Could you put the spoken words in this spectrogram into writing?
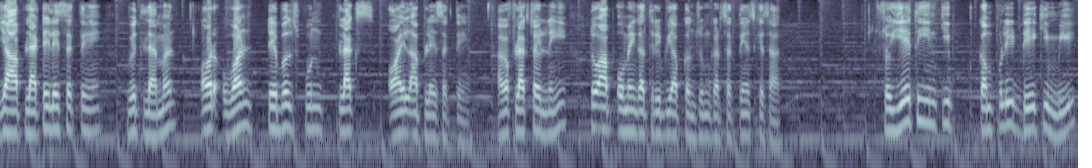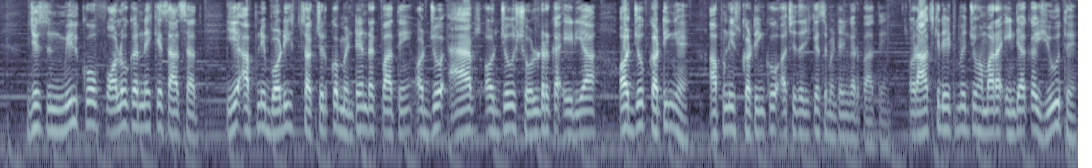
या आप लैटे ले सकते हैं विथ लेमन और one table spoon flax oil आप ले सकते हैं। अगर फ्लैक्स ऑयल नहीं तो आप ओमेगा थ्री भी आप कंज्यूम कर सकते हैं इसके साथ। सो ये थी इनकी कंप्लीट डे की मील जिस मील को फॉलो करने के साथ साथ ये अपनी बॉडी स्ट्रक्चर को मेंटेन रख पाते हैं और जो एब्स और जो शोल्डर का एरिया और जो कटिंग है अपनी इस कटिंग को अच्छे तरीके से मेंटेन कर पाते हैं। और आज के डेट में जो हमारा इंडिया का यूथ है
